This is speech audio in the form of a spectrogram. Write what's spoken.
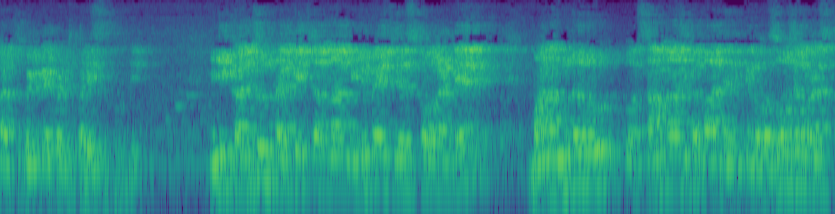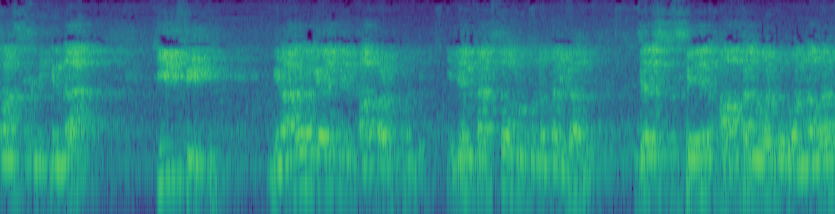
ఖర్చు పెట్టేటువంటి పరిస్థితి ఉంది. ఈ ఖర్చును తగ్గించాలా మినిమైజ్ చేసుకోవాలంటే మనందరూ ఒక సామాజిక బాధ్యత కింద ఒక సోషల్ రెస్పాన్సిబిలిటీ కింద కీప్ ఫిట్. మీ ఆరోగ్యాన్ని మీరు కాపాడుకోండి. ఇదేం ఖర్చుతో కూడుకున్న పని కాదు. Just spare half an hour to one hour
